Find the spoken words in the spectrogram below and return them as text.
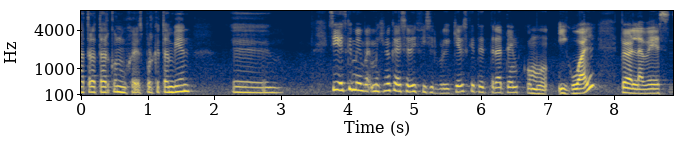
a tratar con mujeres, porque también... Eh, sí, es que me imagino que debe ser difícil, porque quieres que te traten como igual, pero a la vez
